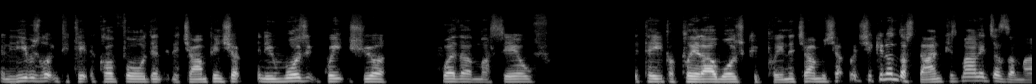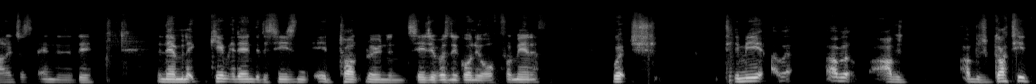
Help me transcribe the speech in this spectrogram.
and he was looking to take the club forward into the championship, and he wasn't quite sure whether myself the type of player I was could play in the championship, which you can understand because managers are managers at the end of the day. And then when it came to the end of the season, he'd turned around and says he wasn't going to offer me anything, which to me, I, I, I was I was gutted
